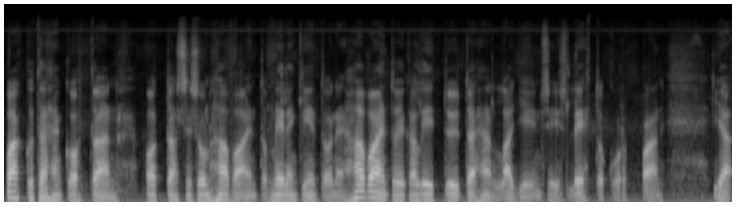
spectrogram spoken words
pakko tähän kohtaan ottaa se sun havainto, mielenkiintoinen havainto, joka liittyy tähän lajiin, siis lehtokurppaan. Ja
